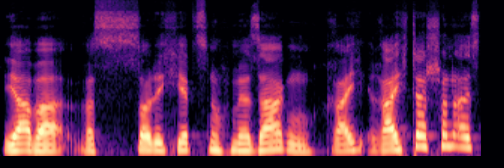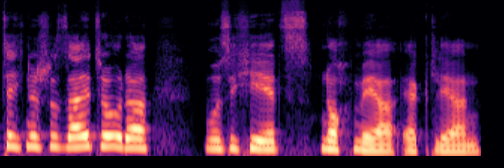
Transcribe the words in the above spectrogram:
Ja, aber was soll ich jetzt noch mehr sagen? Reich, reicht das schon als technische Seite oder muss ich hier jetzt noch mehr erklären?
